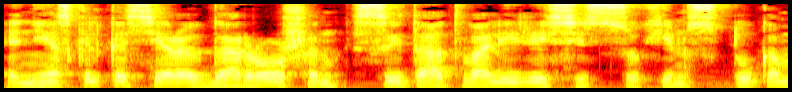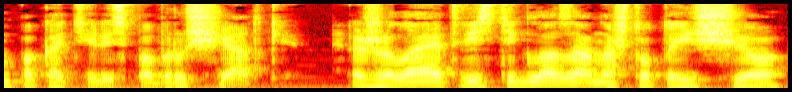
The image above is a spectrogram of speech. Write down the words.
Несколько серых горошин сыто отвалились и с сухим стуком покатились по брусчатке желая отвести глаза на что-то еще,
